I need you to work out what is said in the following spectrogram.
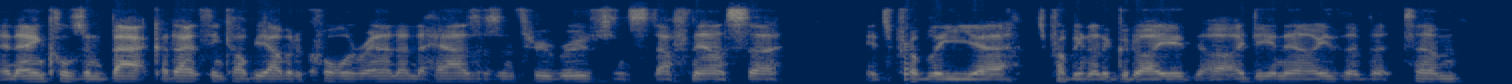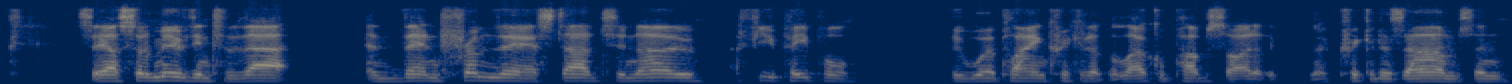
and ankles and back, I don't think I'll be able to crawl around under houses and through roofs and stuff now. So it's probably uh, it's probably not a good idea now either. But um, so yeah, I sort of moved into that, and then from there started to know a few people who were playing cricket at the local pub side at the, the Cricketers Arms, and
